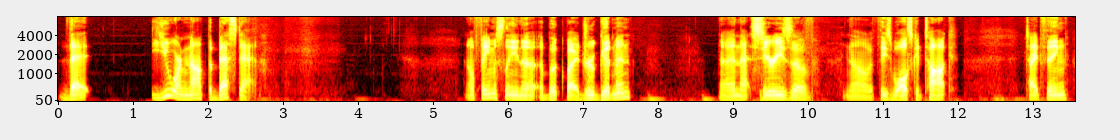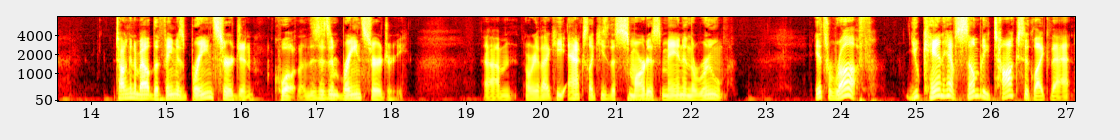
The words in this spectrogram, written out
that you are not the best at. You know, famously in a, a book by Drew Goodman, uh, in that series of, you know, if these walls could talk type thing, talking about the famous brain surgeon quote. This isn't brain surgery. Um, or like he acts like he's the smartest man in the room. It's rough. You can't have somebody toxic like that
